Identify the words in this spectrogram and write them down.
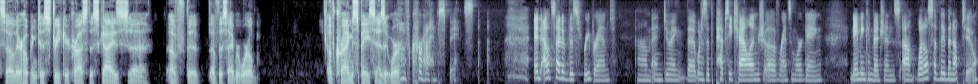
So they're hoping to streak across the skies uh, of the of the cyber world of crime space, as it were. Of crime space. and outside of this rebrand um, and doing the what is it, the Pepsi challenge of ransomware gang naming conventions, um, what else have they been up to?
